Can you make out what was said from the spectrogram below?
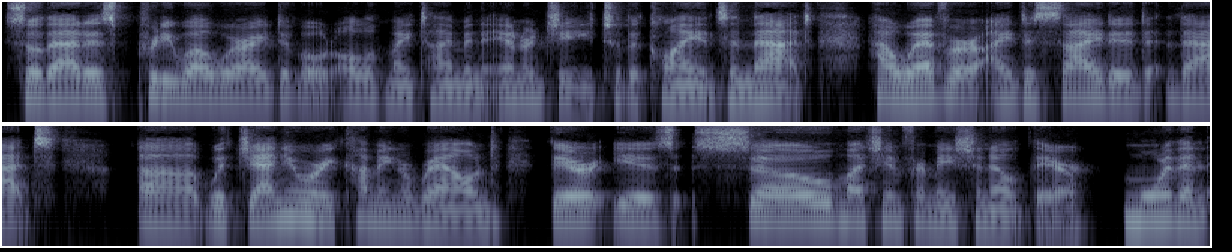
So that is pretty well where I devote all of my time and energy to the clients in that. However, I decided that uh, with January coming around, there is so much information out there, more than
